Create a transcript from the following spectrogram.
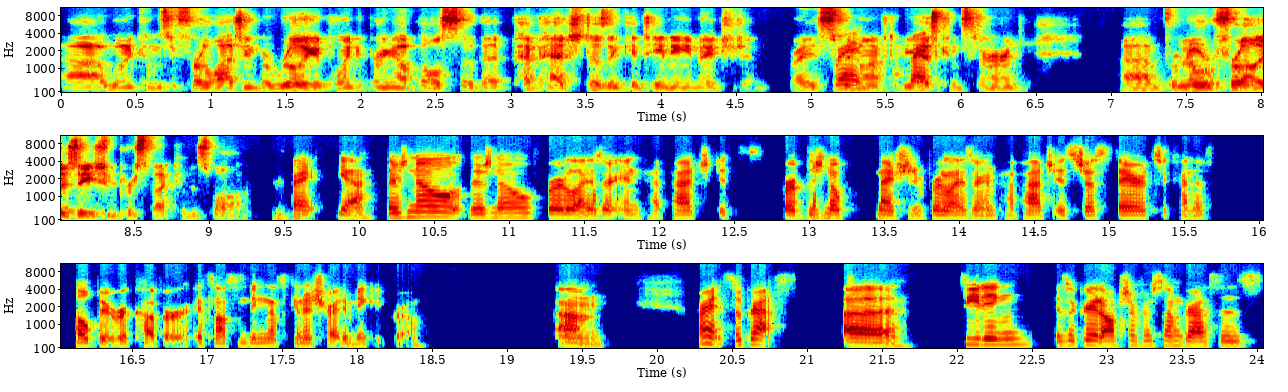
uh, when it comes to fertilizing, but really good point to bring up also that pet patch doesn't contain any nitrogen, right? So right. we don't have to be right. as concerned um, from no fertilization perspective as well. Right. Yeah. There's no there's no fertilizer in pet patch. It's or there's no nitrogen fertilizer in pet patch. It's just there to kind of help it recover. It's not something that's going to try to make it grow. Um, all right, so grass. Uh, seeding is a great option for some grasses.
